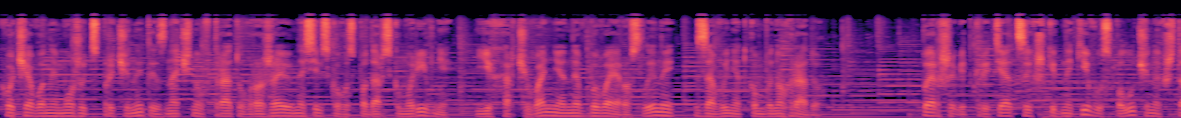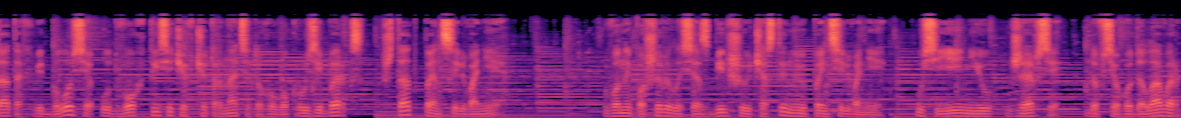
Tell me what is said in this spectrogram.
Хоча вони можуть спричинити значну втрату врожаю на сільськогосподарському рівні, їх харчування не вбиває рослини за винятком винограду. Перше відкриття цих шкідників у Сполучених Штатах відбулося у 2014-го в окрузі Беркс, штат Пенсильванія. Вони поширилися з більшою частиною Пенсільванії, усієї Нью-Джерсі, до всього Делавер,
